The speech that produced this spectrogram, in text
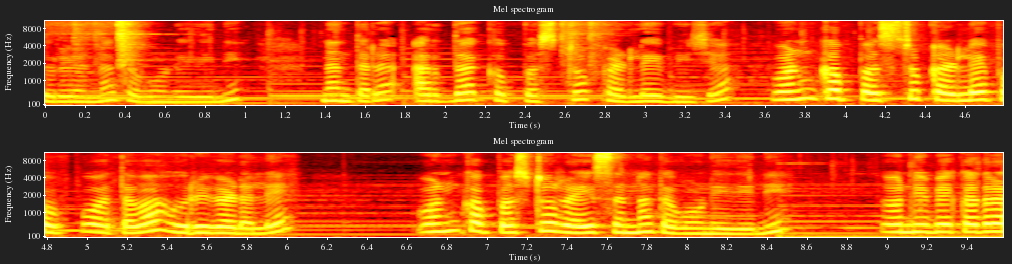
ತುರಿಯನ್ನು ತಗೊಂಡಿದ್ದೀನಿ. ನಂತರ ಅರ್ಧ ಕಪ್ ಅಷ್ಟು ಕಡಲೆ ಬೀಜ ಒಂದು ಕಪ್ ಅಷ್ಟು ಕಡಲೆ ಪಪ್ಪು ಅಥವಾ ಹುರಿಗಡಲೆ ಒಂದು ಕಪ್ ಅಷ್ಟು ರೈಸನ್ನು ತಗೊಂಡಿದ್ದೀನಿ. ಸೊ ನೀವು ಬೇಕಾದ್ರೆ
